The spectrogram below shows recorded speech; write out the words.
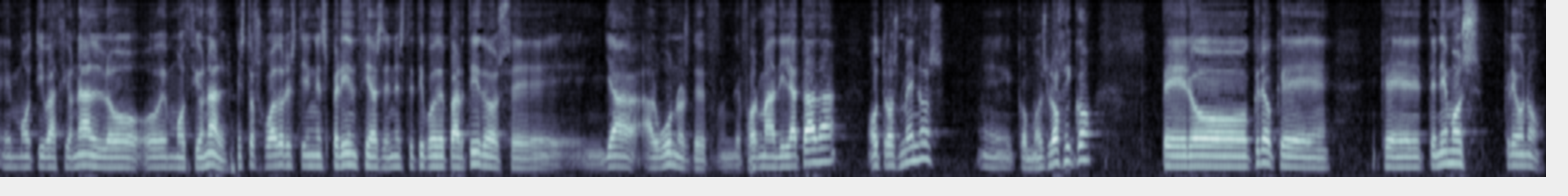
eh, motivacional o, emocional. Estos jugadores tienen experiencias en este tipo de partidos, eh, ya algunos de, forma dilatada, otros menos, como es lógico, pero creo que, que tenemos creo no.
